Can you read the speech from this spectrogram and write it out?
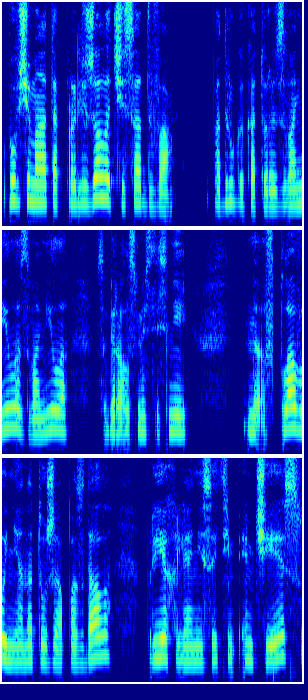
В общем, она так пролежала часа два. Подруга, которая звонила, звонила, собиралась вместе с ней в плавание, она тоже опоздала. Приехали они с этим МЧС,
